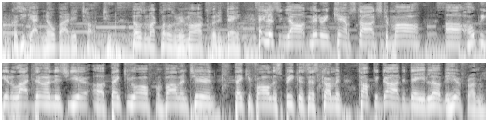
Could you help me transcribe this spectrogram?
because he got nobody to talk to. Those are my closing remarks for today. Hey, listen, y'all, mentoring camp starts tomorrow. Uh, hope we get a lot done this year. Uh, thank you all for volunteering. Thank you for all the speakers that's coming. Talk to God today. He'd love to hear from you.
